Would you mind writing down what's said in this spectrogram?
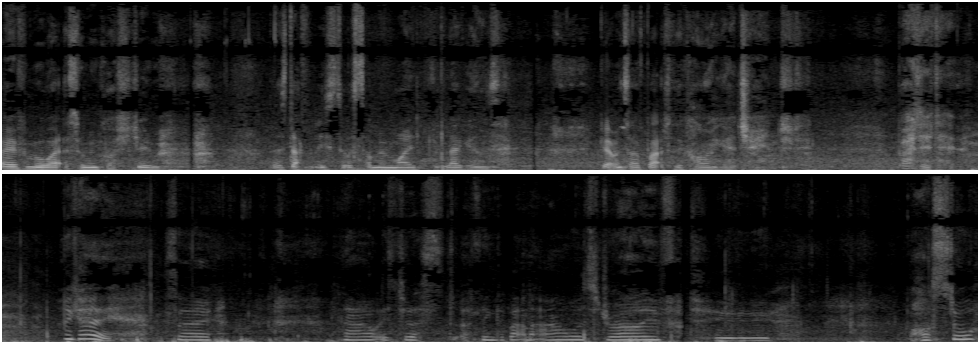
over my wet swimming costume. There's definitely still some in my leggings. Get myself back to the car and get changed. But I did it. Okay, so now it's just, think, about an hour's drive to the hostel.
